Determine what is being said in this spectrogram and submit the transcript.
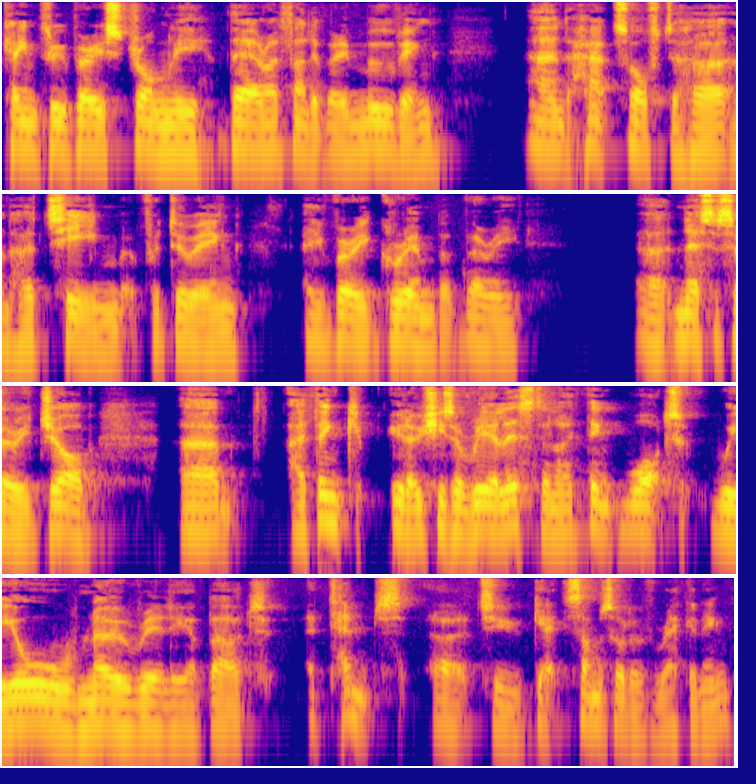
came through very strongly there. I found it very moving. And hats off to her and her team for doing a very grim but very uh, necessary job. Um, I think, you know, she's a realist. And I think what we all know really about attempts uh, to get some sort of reckoning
